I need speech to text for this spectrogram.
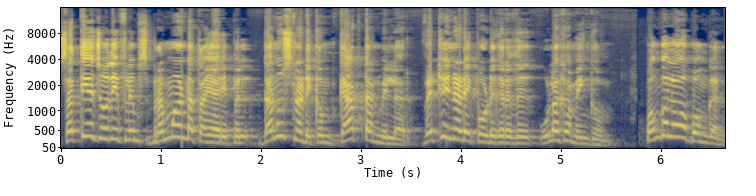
சத்யஜோதி பிலிம்ஸ் பிரம்மாண்ட தயாரிப்பில் தனுஷ் நடிக்கும் கேப்டன் மில்லர் வெற்றி நடை போடுகிறது உலகமெங்கும். பொங்கலோ பொங்கல்.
